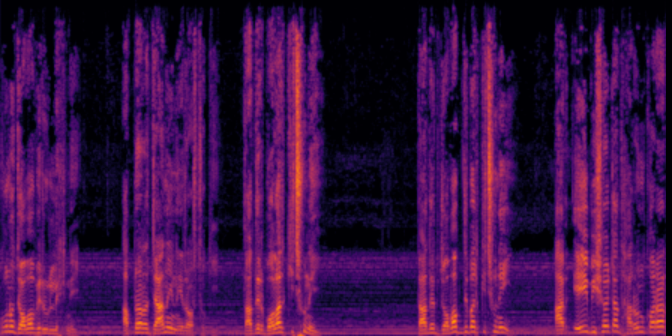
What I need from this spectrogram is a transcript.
কোনো জবাবের উল্লেখ নেই। আপনারা জানেন এর অর্থ কি। তাদের বলার কিছু নেই। তাদের জবাব দেবার কিছু নেই। আর এই বিষয়টা ধারণ করার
